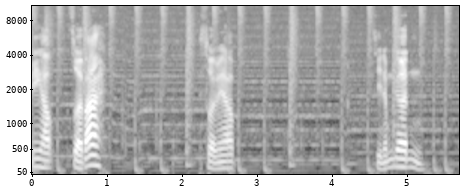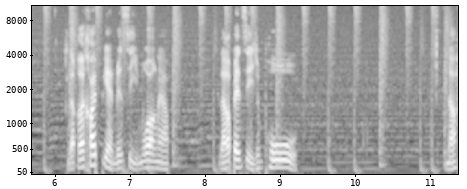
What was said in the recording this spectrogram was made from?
นี่ครับสวยป่ะสวยไหมครับ สีน้ำเงิน แล้วก็ค่อยเปลี่ยนเป็นสีม่วงนะครับ แล้วก็เป็นสีชมพูเนาะ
